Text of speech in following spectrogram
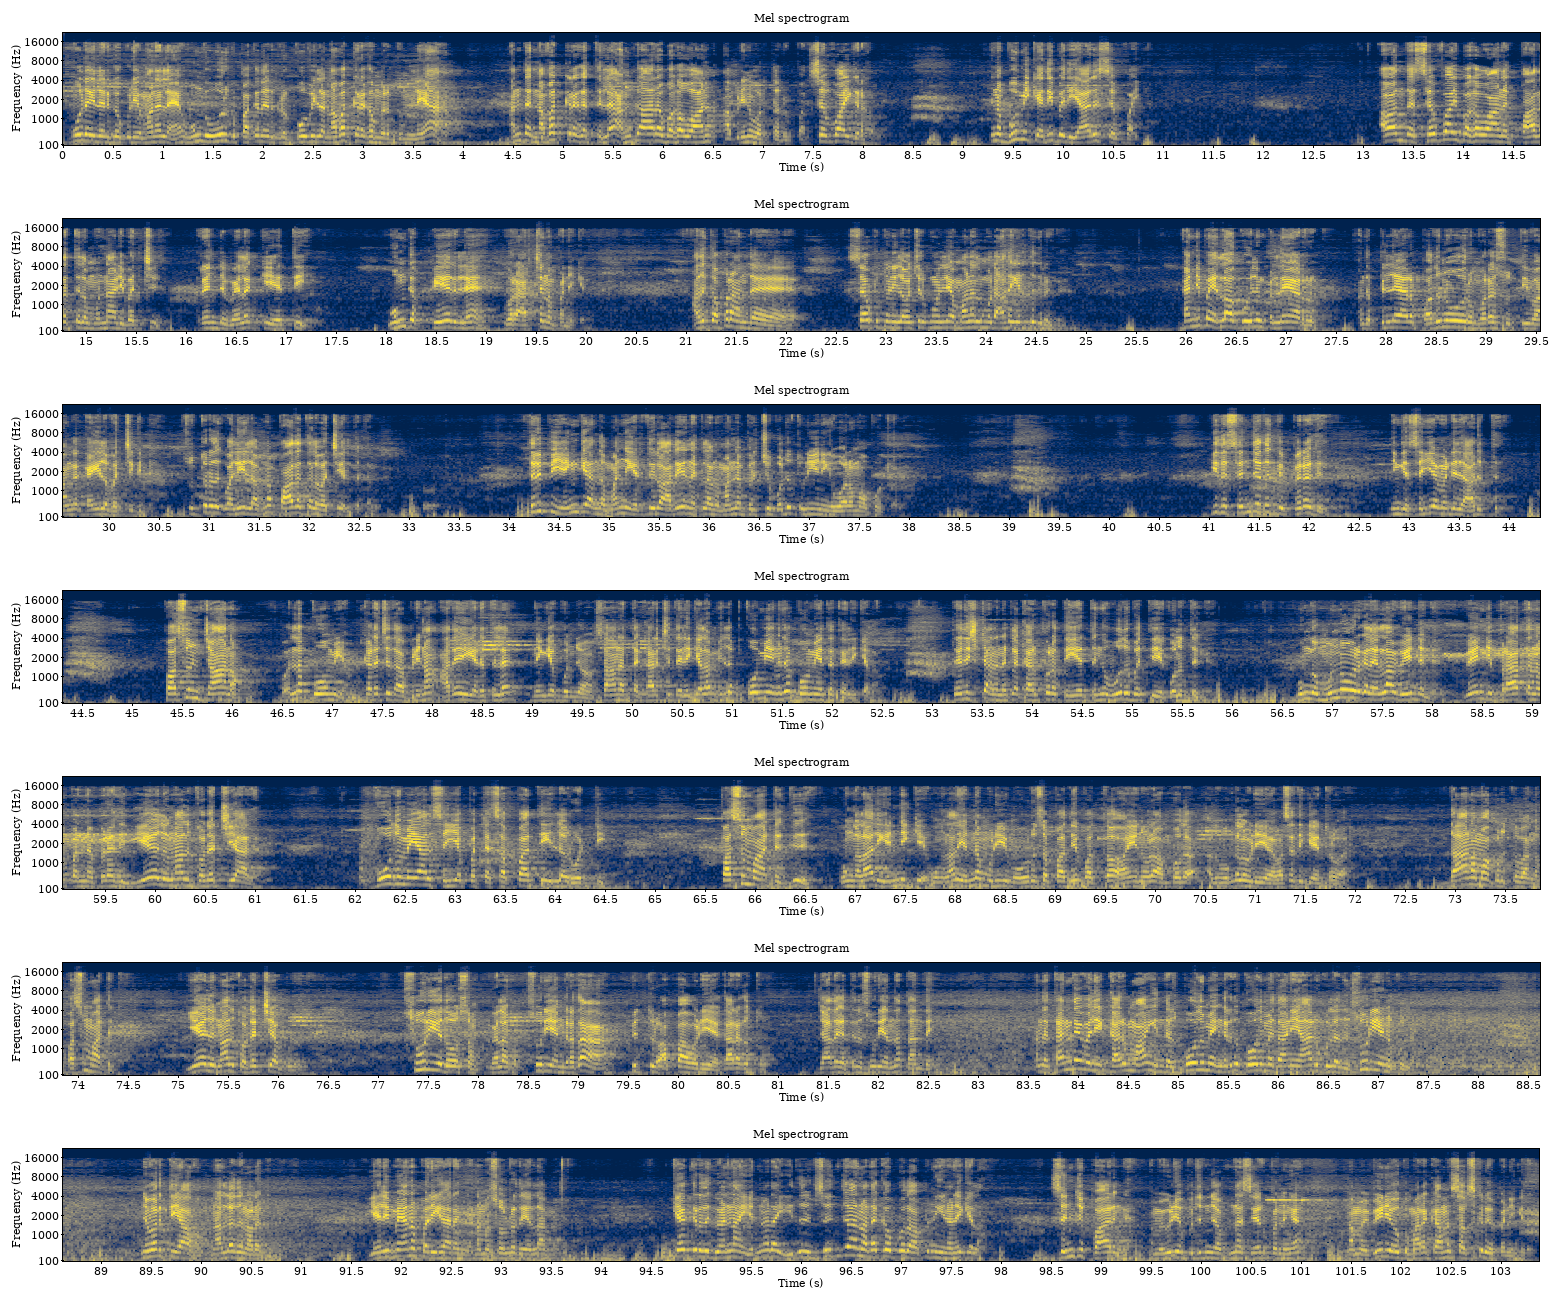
மூடையில் இருக்கக்கூடிய மணலை உங்கள் ஊருக்கு பக்கத்தில் இருக்கிற கோவிலில் நவக்கிரகம் இருக்கும் இல்லையா? அந்த நவக்கிரகத்தில் அங்கார பகவான் அப்படின்னு ஒருத்தர் இருப்பார். செவ்வாய் கிரகம். இன்னும் பூமிக்கு அதிபதி யார்? செவ்வாய். அந்த செவ்வாய் பகவானுக்கு பாதத்தில் முன்னாடி வச்சு ரெண்டு விளக்கு ஏற்றி உங்கள் பேரில் ஒரு அர்ச்சனை பண்ணிக்கணும். அதுக்கப்புறம் அந்த சிவப்பு துணியில் வச்சுருக்கோம் இல்லையா மணல் முறை அதை எடுத்துக்கிறேங்க கண்டிப்பாக எல்லா கோயிலும் பிள்ளையார் இருக்கும். அந்த பிள்ளையாரை பதினோரு முறை சுற்றி வாங்க கையில் வச்சுக்கிட்டு சுற்றுறதுக்கு வழி இல்லை அப்படின்னா பாதத்தில் வச்சு எடுத்துக்கணும். திருப்பி எங்கே அந்த மண் எடுத்தீங்களோ அதே நேரத்தில் அந்த மண்ணை பிரித்து போட்டு துணியை நீங்கள் ஓரமாக போட்டுருங்க. இது செஞ்சதுக்கு பிறகு நீங்கள் செய்ய வேண்டியது அடுத்து. பசுஞ்சாணம் இல்லை கோமியம். கிடைச்சது அப்படின்னா அதே இடத்துல நீங்கள் கொஞ்சம் சாணத்தை கரைச்சி தெளிக்கலாம் இல்லை கோமியங்கிற கோமியத்தை தெளிக்கலாம். தெளிச்சுட்டு அந்த இடத்துல கற்பூரத்தை ஏற்றுங்க ஊதுபத்தியை கொளுத்துங்க. உங்கள் முன்னோர்கள் எல்லாம் வேண்டுங்க. வேண்டி பிரார்த்தனை பண்ண பிறகு ஏழு நாள் தொடர்ச்சியாக கோதுமையால் செய்யப்பட்ட சப்பாத்தி இல்லை ரொட்டி. பசுமாட்டுக்கு உங்களால் எண்ணிக்கை உங்களால் என்ன முடியுமோ ஒரு சப்பாத்தியோ பத்தோ ஐநூறோ ஐம்பதோ அது உங்களுடைய வசதிக்கு ஏற்றவார் தானமாக கொடுத்துவாங்க பசுமாட்டுக்கு. ஏழு நாள் தொடர்ச்சியாக கொடு. சூரிய தோஷம் விலகும். சூரியங்கிறதா பித்ரு அப்பாவுடைய கரகத்துவம். ஜாதகத்தில் சூரியன் தான் தந்தை. அந்த தந்தை வழி கர்மா இந்த கோதுமைங்கிறது கோதுமை தானி யாருக்குள்ளது? சூரியனுக்குள்ள. நிவர்த்தி ஆகும். நல்லது நடக்கும். எளிமையான பரிகாரங்க. நம்ம சொல்கிறது எல்லாமே. கேட்குறதுக்கு வேணால் என்னடா இது செஞ்சால் நடக்க போதும் அப்படின்னு நீங்கள் நினைக்கலாம். செஞ்சு பாருங்கள் நம்ம வீடியோ பிடிச்சிருந்து அப்படின்னா ஷேர் பண்ணுங்கள் நம்ம வீடியோவுக்கு மறக்காமல் சப்ஸ்கிரைப் பண்ணிக்கிறேன்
